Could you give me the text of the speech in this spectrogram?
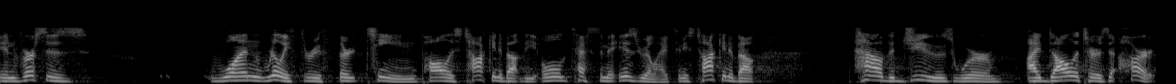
In verses 1 really through 13, Paul is talking about the Old Testament Israelites, and he's talking about how the Jews were idolaters at heart.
